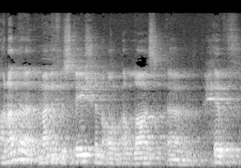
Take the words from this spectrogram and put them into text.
another manifestation of Allah's um, hifz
